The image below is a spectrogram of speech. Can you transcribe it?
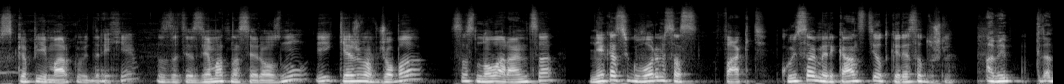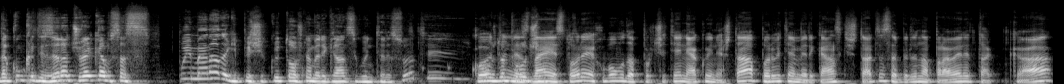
скъпи и маркови дрехи, за да те вземат на сериозно и кеш в джоба с нова раница. Нека си говорим с факти. Кои са американците и откъде са дошли? Ами, трябва да конкретизира човека с по имена да ги пише, които точно американци го интересуват и Който да не проучи. знае история, е хубаво да прочете някои неща. Първите американски щати са били направени така,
